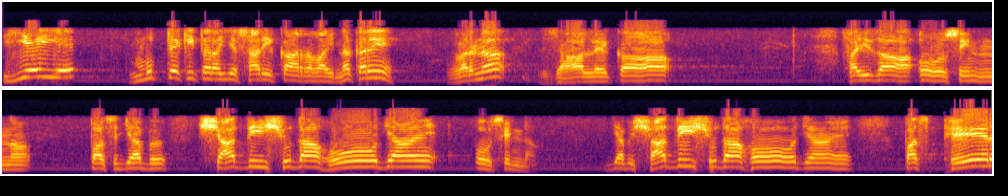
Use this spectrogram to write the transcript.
یہ یہ متے کی طرح یہ ساری کارروائی نہ کریں، ورنہ ظال کا فیضا او سن پس جب شادی شدہ ہو جائیں او سننا جب شادی شدہ ہو جائیں، پس پھر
